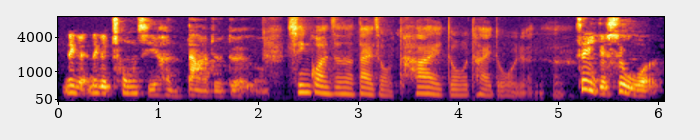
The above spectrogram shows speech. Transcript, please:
那个那个冲击很大，就对了。新冠真的带走太多太多人了。这个是我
